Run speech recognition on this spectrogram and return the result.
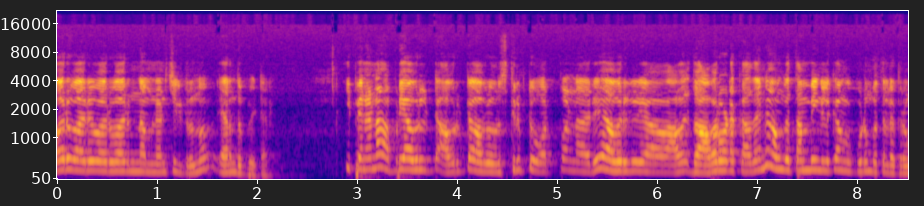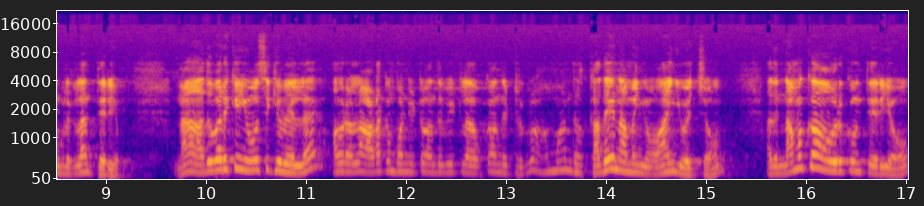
வருவார் வருவாருன்னு நம்ம நினச்சிக்கிட்டு இருந்தோம். இறந்து போயிட்டார். இப்போ என்னென்னா அப்படியே அவர்கிட்ட அவர்கிட்ட அவர் ஒரு ஸ்கிரிப்ட் ஒர்க் பண்ணார். அவருக்கு அவரோட கதைன்னு அவங்க தம்பிங்களுக்கு அவங்க குடும்பத்தில் இருக்கிறவங்களுக்குலாம் தெரியும். நான் அது வரைக்கும் யோசிக்கவே இல்லை. அவரெல்லாம் அடக்கம் பண்ணிட்டு வந்து வீட்டில் உட்காந்துட்டு இருக்கிறோம். ஆமாம் அந்த கதையை நம்ம இங்கே வாங்கி வச்சோம். அது நமக்கும் அவருக்கும் தெரியும்.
